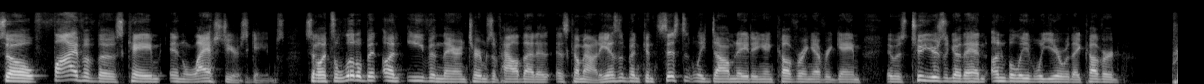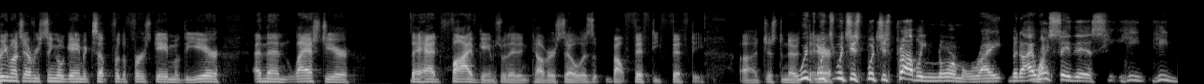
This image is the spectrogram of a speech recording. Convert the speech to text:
So five of those came in last year's games. So it's a little bit uneven there in terms of how that has come out. He hasn't been consistently dominating and covering every game. It was two years ago. They had an unbelievable year where they covered pretty much every single game except for the first game of the year. And then last year, they had five games where they didn't cover. So it was about 50 50. Uh, just a note which, there. Which, which, is which is probably normal, right? But I right. will say this: he, he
